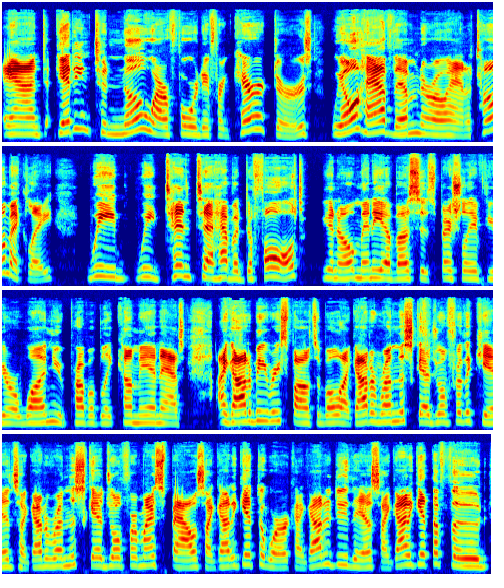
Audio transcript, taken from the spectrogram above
And getting to know our four different characters, we all have them neuroanatomically, we we tend to have a default you know many of us especially if you're one you probably come in as i got to be responsible. I got to run the schedule for the kids. I got to run the schedule for my spouse. I got to get to work. I got to do this. I got to get the food.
